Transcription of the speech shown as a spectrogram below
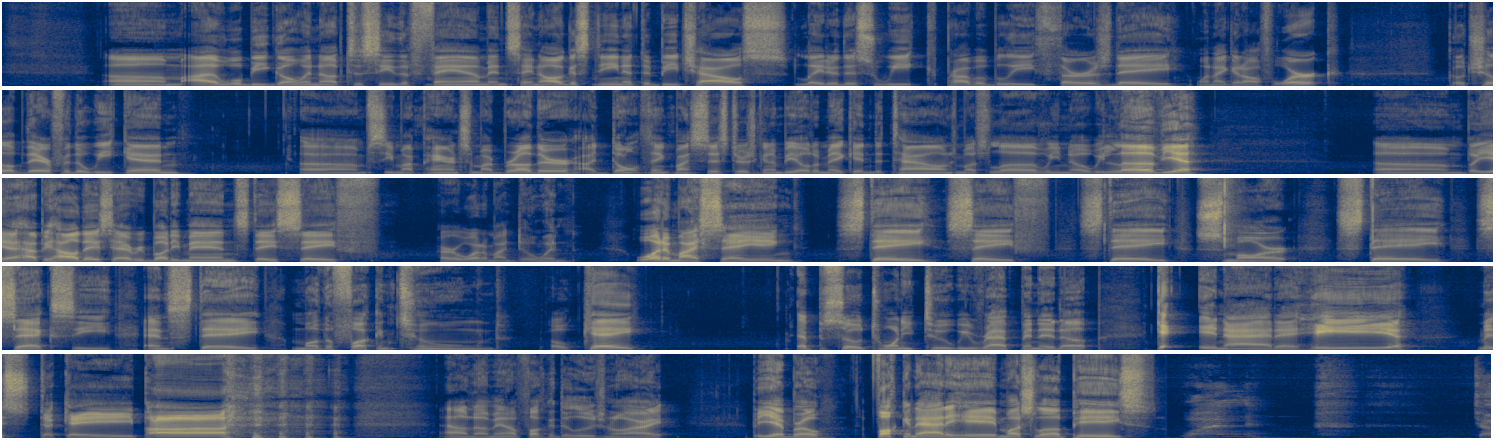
Um, I will be going up to see the fam in St. Augustine at the beach house later this week, probably Thursday when I get off work. Go chill up there for the weekend. Um, see my parents and my brother. I don't think my sister's gonna be able to make it into town. Much love. We know we love you. Um, but yeah, happy holidays to everybody, man. Stay safe. Or what am I doing? What am I saying? Stay safe, stay smart, stay sexy, and stay motherfucking tuned. Okay? Episode 22, we wrapping it up. Getting out of here, Mr. K-Pod. I don't know, man. I'm fucking delusional, all right? But yeah, bro, fucking out of here. Much love. Peace. One, two,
